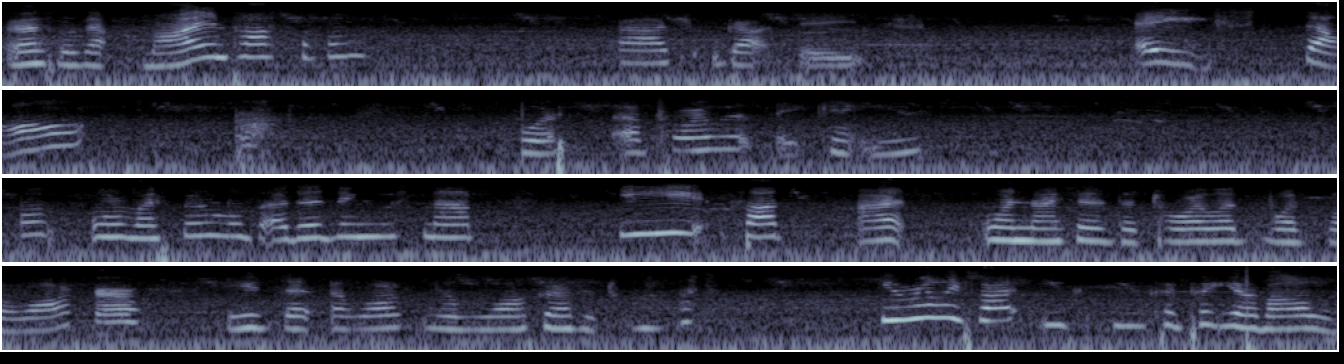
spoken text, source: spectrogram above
First, we got my impossible patch. We got a a stall with a toilet they can't use. When my friend was editing this map, he thought I, when I said the toilet was the locker, he said a lock, the locker as a toilet. He really thought you you could put your ball in it.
